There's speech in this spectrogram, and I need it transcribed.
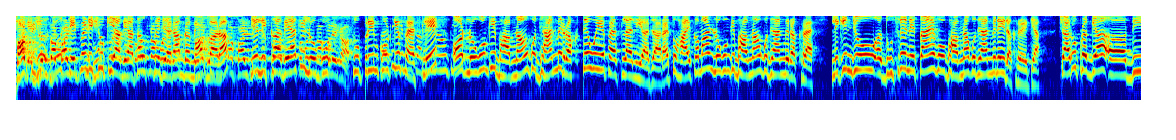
भारतीय जनता पार्टी स्टेटमेंट इशू किया गया था उसमें जयराम रमेश द्वारा ये लिखा गया कि लोगों सुप्रीम कोर्ट के फैसले और लोगों की भावनाओं को ध्यान में रखते हुए ये फैसला लिया जा रहा है। तो हाईकमांड लोगों की भावनाओं को ध्यान में रख रहा है। लेकिन जो दूसरे नेता हैं, वो भावना को ध्यान में नहीं रख रहे क्या? चारू प्रज्ञा दी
